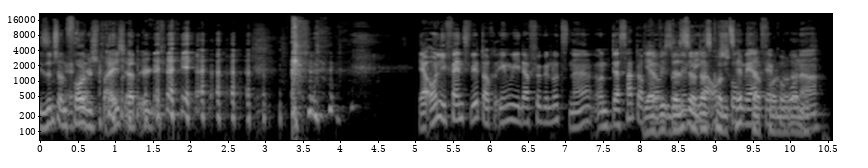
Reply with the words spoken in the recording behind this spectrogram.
die sind schon vorgespeichert irgendwie. Ja, OnlyFans wird doch irgendwie dafür genutzt, ne? Und das hat doch, Ja, glaub ich, so das den ist das Konzept während der davon, oder Corona,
